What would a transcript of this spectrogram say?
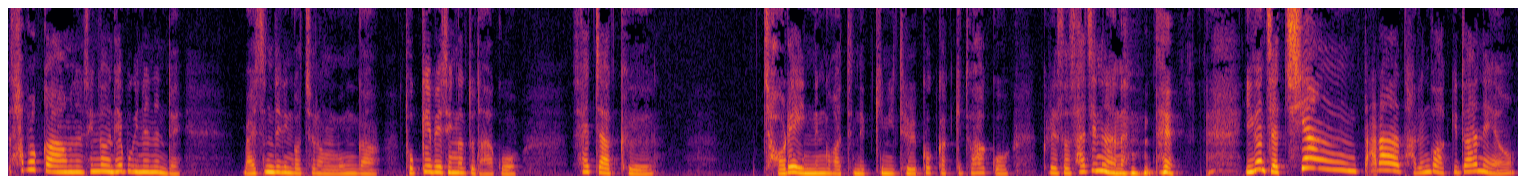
사볼까 하는 생각은 해보긴 했는데, 말씀드린 것처럼 뭔가 도깨비 생각도 나고, 살짝 그, 절에 있는 것 같은 느낌이 들 것 같기도 하고, 그래서 사지는 않았는데, 이건 진짜 취향 따라 다른 것 같기도 하네요.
